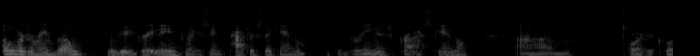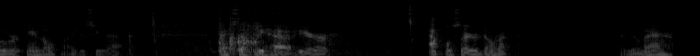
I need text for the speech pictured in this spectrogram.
Over the Rainbow would be a great name for like a St. Patrick's Day candle, like a greenish grass candle, um, or like a clover candle. I could see that. Next up we have here apple cider donut. There you go there.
